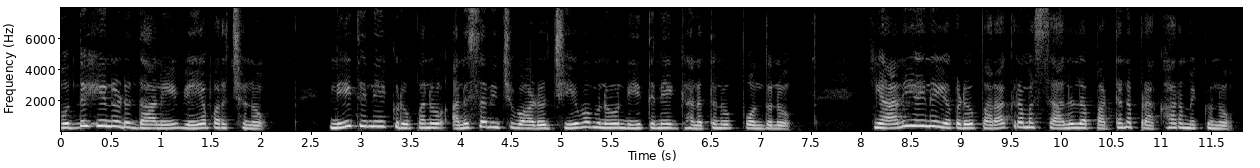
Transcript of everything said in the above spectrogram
బుద్ధిహీనుడు దాని వ్యయపరచును. నీతిని కృపను అనుసరించువాడు జీవమును నీతిని ఘనతను పొందును. జ్ఞాని అయిన ఒకడు పరాక్రమశాలుల పట్టణ ప్రకారమెక్కును.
